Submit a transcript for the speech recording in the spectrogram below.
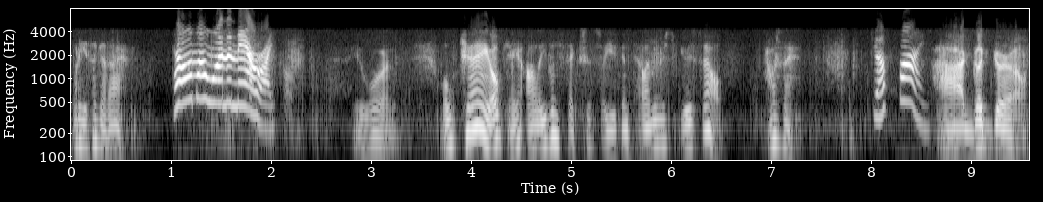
What do you think of that? Tell him I want an air rifle. You would. Okay, okay. I'll even fix it so you can tell him yourself. How's that? Just fine. Ah, good girl.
